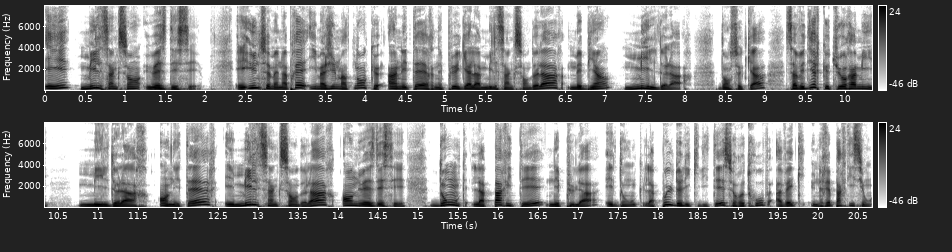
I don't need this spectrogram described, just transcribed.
et 1500 USDC. Et une semaine après, imagine maintenant que un Ether n'est plus égal à 1500 dollars, mais bien 1000 dollars. Dans ce cas, ça veut dire que tu auras mis 1000 dollars en Ether et 1500 dollars en USDC. Donc la parité n'est plus là et donc la poule de liquidité se retrouve avec une répartition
